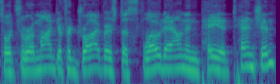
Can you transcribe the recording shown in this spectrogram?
So it's a reminder for drivers to slow down and pay attention.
